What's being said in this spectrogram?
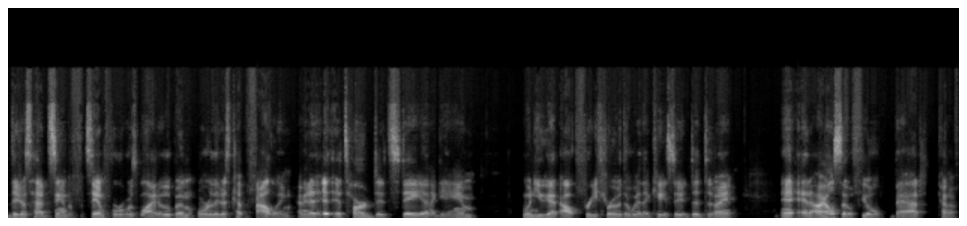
they just had Sand Sandfort was wide open or they just kept fouling. I mean, it, it's hard to stay in a game when you get out free throw the way that K State did tonight. And, and I also feel bad kind of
